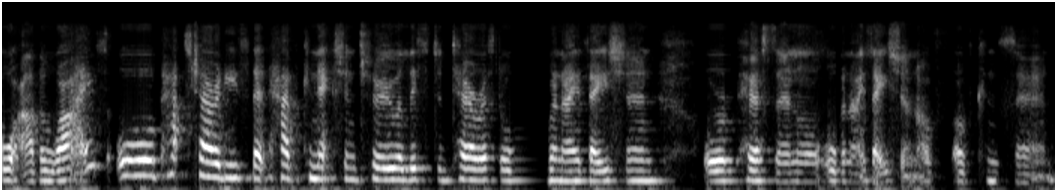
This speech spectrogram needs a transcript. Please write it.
or otherwise, or perhaps charities that have connection to a listed terrorist organisation or a person or organisation of, of concern.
